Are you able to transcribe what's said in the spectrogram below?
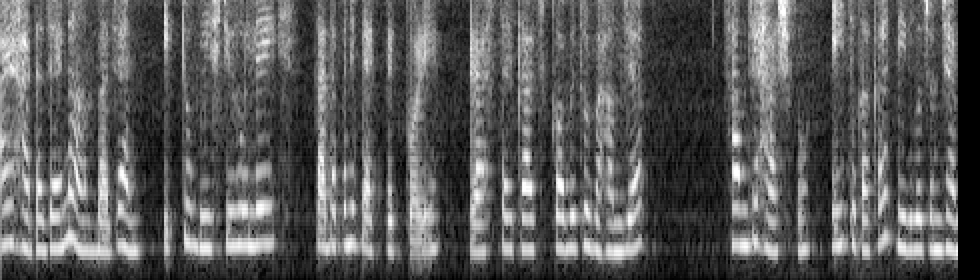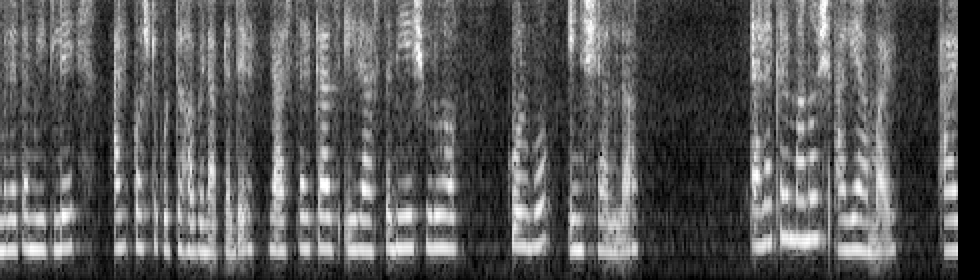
আর হাঁটা যায় না, বাজান। একটু বৃষ্টি হলেই কাদা পানি প্যাক প্যাক করে। রাস্তার কাজ কবে ধরবা, হামজা? হামজা হাসলো, এই তো কাকা, নির্বাচন ঝামেলাটা মিটলে আর কষ্ট করতে হবে না আপনাদের। রাস্তার কাজ এই রাস্তা দিয়ে শুরু করব ইনশাল্লাহ। এলাকার মানুষ আগে আমার আর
